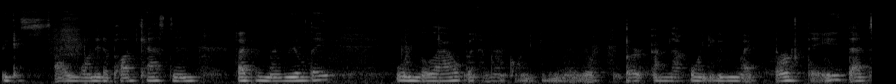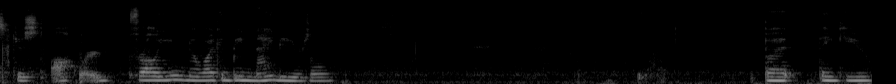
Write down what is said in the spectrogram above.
because I wanted a podcast and if I put in my real date, it wouldn't allow, but I'm not going to give you my real birth. I'm not going to give you my birthday. That's just awkward. For all you know, I could be 90 years old. But thank you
